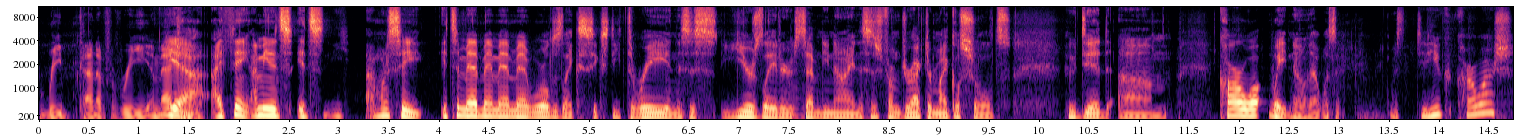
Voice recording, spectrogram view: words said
re kind of reimagining. yeah, I think. I mean, it's it's. I want to say it's a Mad Mad Mad Mad World is like sixty three, and this is years later, seventy nine. This is from director Michael Schultz, who did um, Car. Wa- Wait, no, that wasn't. Was did he Car Wash?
